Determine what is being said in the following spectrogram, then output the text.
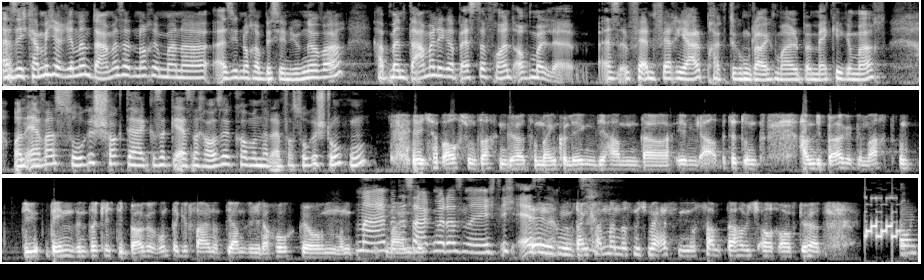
Also ich kann mich erinnern, damals halt noch in meiner, als ich noch ein bisschen jünger war, hat mein damaliger bester Freund auch mal äh, ein Ferialpraktikum, glaube ich mal, bei Mackie gemacht. Und er war so geschockt, er hat gesagt, er ist nach Hause gekommen und hat einfach so gestunken. Ja, ich habe auch schon Sachen gehört von meinen Kollegen, die haben da eben gearbeitet und haben die Burger gemacht und die, denen sind wirklich die Burger runtergefallen und die haben sie wieder hochgehoben. Und Nein, bitte meine, sag mir das nicht. Ich esse. Eben, dann kann man das nicht mehr essen. Das hab, da habe ich auch aufgehört. Und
